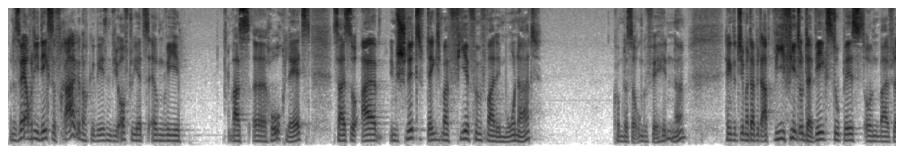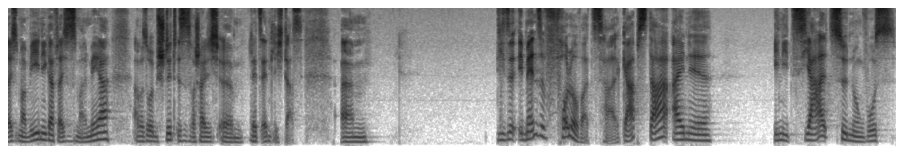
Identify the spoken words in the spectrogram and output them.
Und das wäre auch die nächste Frage noch gewesen, wie oft du jetzt irgendwie was äh, hochlädst. Das heißt so äh, im Schnitt, denke ich mal, vier, fünf Mal im Monat kommt das da ungefähr hin, ne? Hängt natürlich immer damit ab, wie viel unterwegs du bist und mal vielleicht ist mal weniger, vielleicht ist es mal mehr, aber so im Schnitt ist es wahrscheinlich ähm, letztendlich das. Ähm, diese immense Followerzahl, gab es da eine Initialzündung, wo es,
